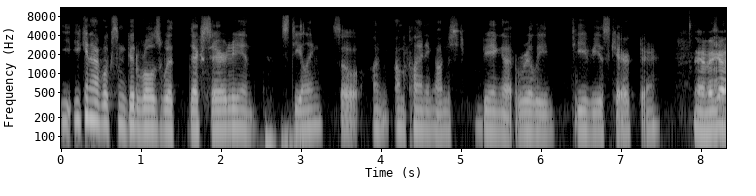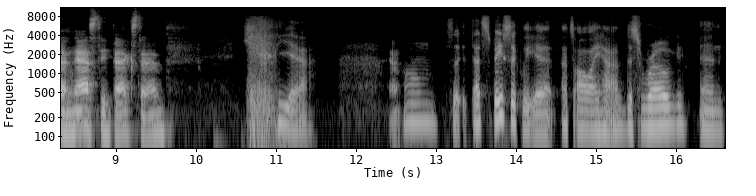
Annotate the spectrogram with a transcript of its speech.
you can have like some good rolls with dexterity and stealing. So I'm I'm planning on just being a really devious character. Yeah, they got a nasty backstab. yeah. yeah. Um. So that's basically it. That's all I have. This rogue and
